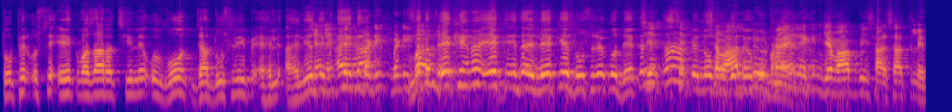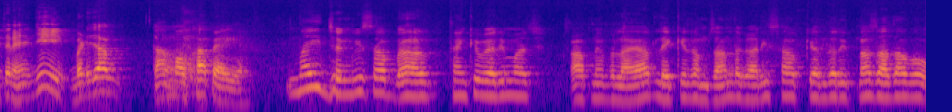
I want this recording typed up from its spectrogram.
تو پھر اس سے ایک وزارت چھین لے وہ جا دوسری پہ اہل- اہلیت دکھائے گا۔ بڑی- بڑی صاحب مطلب دیکھیں نا ایک ادھر لے کے دوسرے کو دے کر کہاں پہ لوگوں کو لیکن جواب بھی ساتھ ساتھ لیتے رہیں۔ جی بڑی صاحب کام موقع پہ آئی ہے نہیں، جنگوی صاحب تھینک یو ویری مچ آپ نے بلایا، لیکن رمضان لگاری صاحب کے اندر اتنا زیادہ وہ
